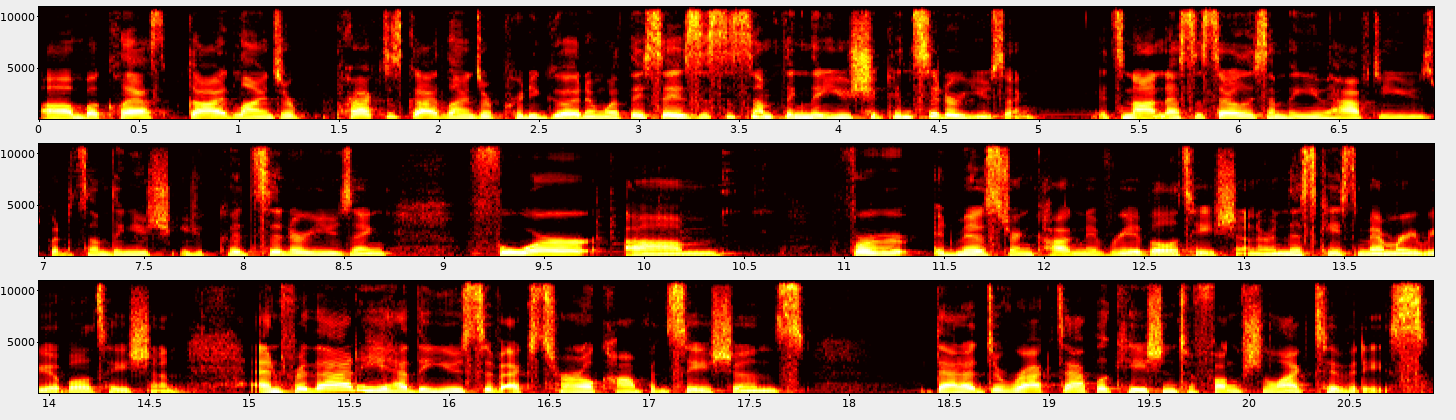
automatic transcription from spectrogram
Um, but class guidelines or practice guidelines are pretty good, and what they say is this is something that you should consider using. It's not necessarily something you have to use, but it's something you should consider using for um, for administering cognitive rehabilitation, or in this case, memory rehabilitation. And for that, he had the use of external compensations that had direct application to functional activities.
